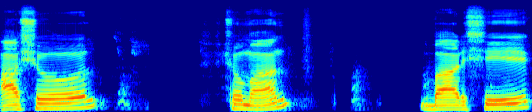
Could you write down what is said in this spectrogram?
আসল সমান বার্ষিক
